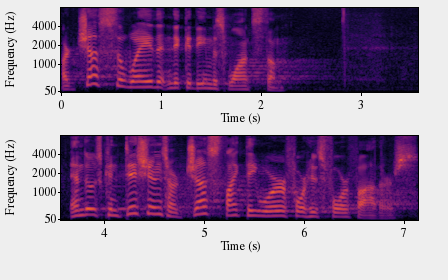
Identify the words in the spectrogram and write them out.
are just the way that Nicodemus wants them. And those conditions are just like they were for his forefathers.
